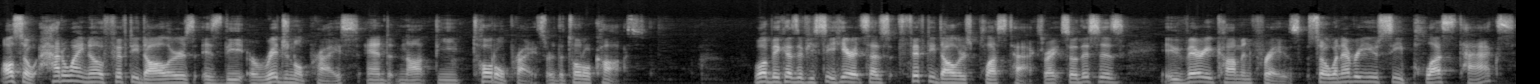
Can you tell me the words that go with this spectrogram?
Also, how do I know $50 is the original price and not the total price or the total cost? Well, because if you see here, it says $50 plus tax, right? So this is a very common phrase. So whenever you see plus tax,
